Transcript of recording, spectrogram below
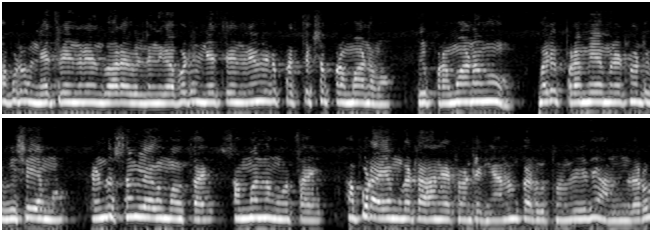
అప్పుడు నేత్రేంద్రియం ద్వారా వెళ్ళింది కాబట్టి నేత్రేంద్రియం ప్రత్యక్ష ప్రమాణము. ఈ ప్రమాణము మరియు ప్రమేయమైనటువంటి విషయము. రెండు సంయోగం అవుతాయి సంబంధం అవుతాయి అప్పుడు అయం ఘట అనేటువంటి జ్ఞానం కలుగుతుంది. ఇది అందరూ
